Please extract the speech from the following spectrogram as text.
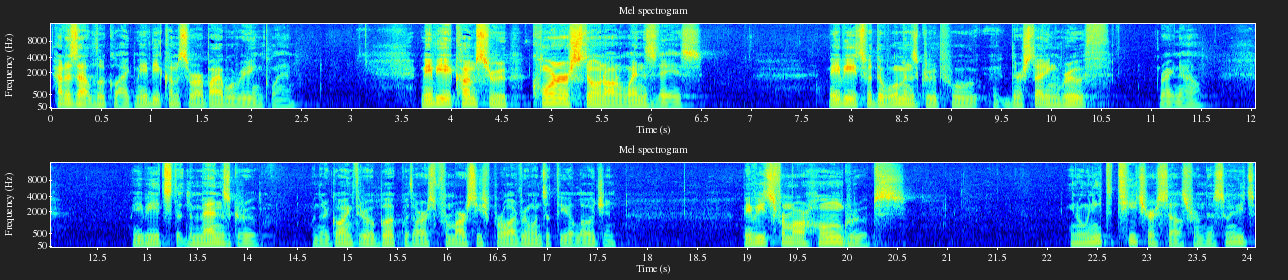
How does that look like? Maybe it comes through our Bible reading plan. Maybe it comes through Cornerstone on Wednesdays. Maybe it's with the women's group who they're studying Ruth right now. Maybe it's the, the men's group when they're going through a book with from R.C. Sproul, everyone's a theologian. Maybe it's from our home groups. You know, we need to teach ourselves from this. Maybe it's,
